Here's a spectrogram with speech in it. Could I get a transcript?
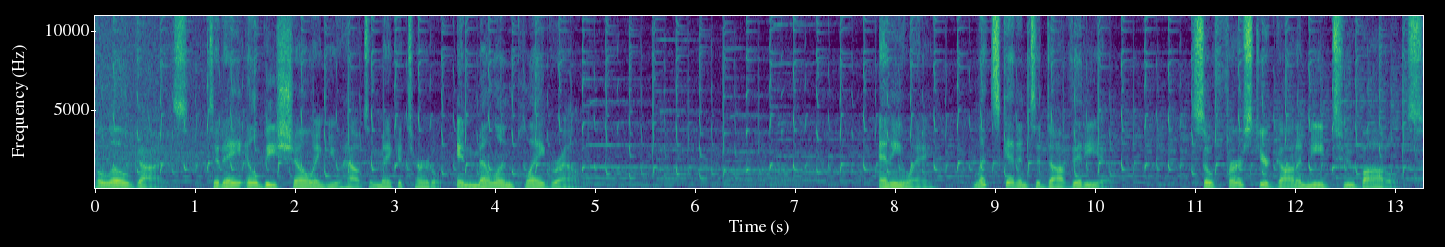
Hello guys. Today I'll be showing you how to make a turtle in Melon Playground. Anyway, let's get into the video. So first you're gonna need two bottles.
